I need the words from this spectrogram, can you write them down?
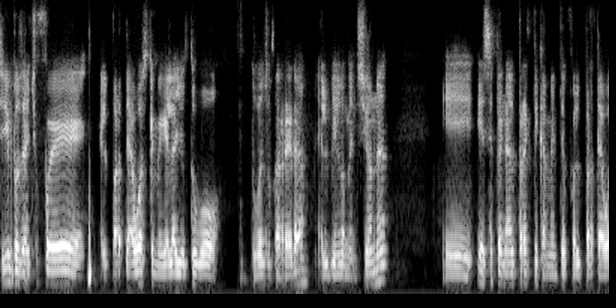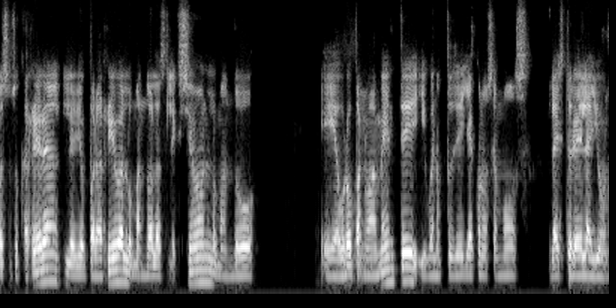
Sí, pues de hecho fue el parteaguas que Miguel Ayun tuvo, tuvo en su carrera, él bien lo menciona. Eh, ese penal prácticamente fue el parteaguas en su carrera, le dio para arriba, lo mandó a la selección, lo mandó eh, a Europa nuevamente y bueno, pues ya conocemos la historia del Ayun.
